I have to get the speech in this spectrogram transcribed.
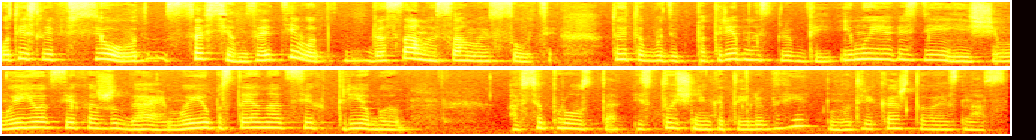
Вот если все вот совсем зайти вот до самой-самой сути, то это будет потребность любви. И мы ее везде ищем, мы ее от всех ожидаем, мы ее постоянно от всех требуем. А все просто. Источник этой любви внутри каждого из нас.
